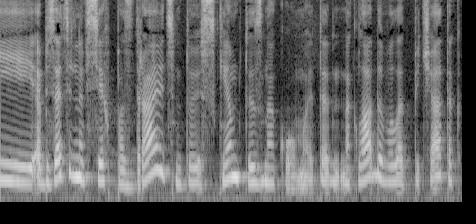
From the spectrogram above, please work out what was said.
и обязательно всех поздравить, ну, то есть с кем ты знаком. Это накладывало отпечаток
